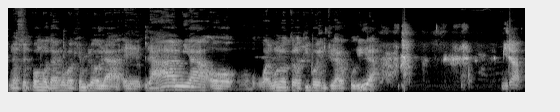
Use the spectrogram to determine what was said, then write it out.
no sé, pongo también como ejemplo la, eh, la AMIA o, algún otro tipo de entidad judía. Mira,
